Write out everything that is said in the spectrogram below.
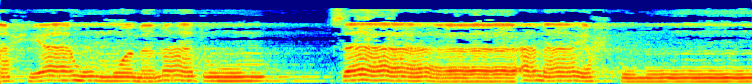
محياهم ومماتهم ساء ما يحكمون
